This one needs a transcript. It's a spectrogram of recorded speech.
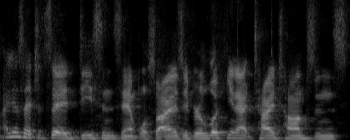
I guess I should say a decent sample size. If you're looking at Ty Thompson's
